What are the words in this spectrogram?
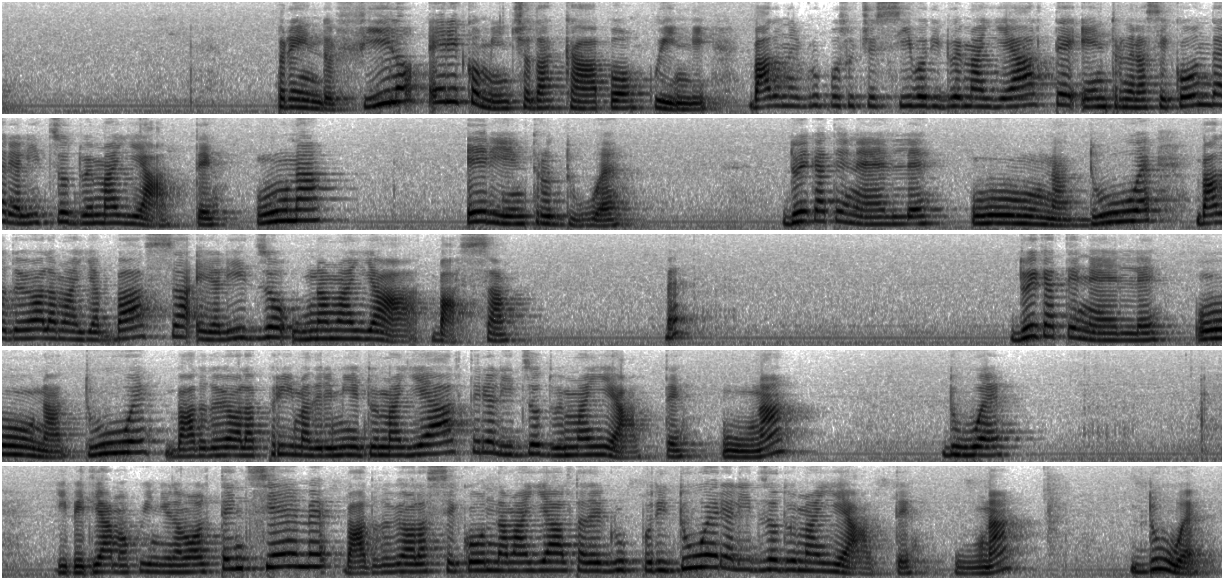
prendo il filo e ricomincio da capo. Quindi vado nel gruppo successivo di 2 maglie alte entro nella seconda realizzo 2 maglie alte. Una e rientro 2 2 catenelle una 2 vado dove ho la maglia bassa e realizzo una maglia bassa. Beh. 2 catenelle una 2 vado dove ho la prima delle mie due maglie alte realizzo 2 maglie alte. Una 2 ripetiamo quindi una volta insieme. Vado dove ho la seconda maglia alta del gruppo di 2 realizzo 2 maglie alte. Una 2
